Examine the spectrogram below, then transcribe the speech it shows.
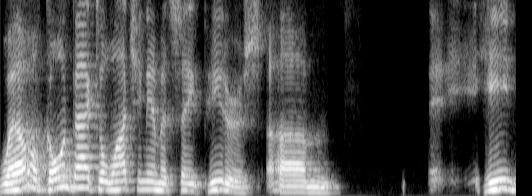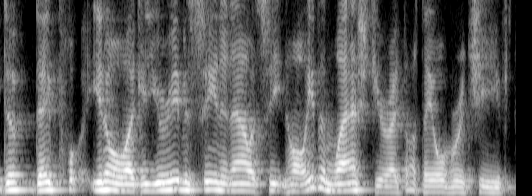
Well, going back to watching him at St. Peter's, um, he they you know like you're even seeing it now at Seton Hall. Even last year, I thought they overachieved.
